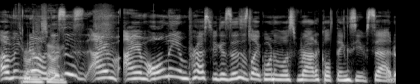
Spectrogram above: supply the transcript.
I mean, no, this this is I'm I am only impressed because this is like one of the most radical things you've said.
